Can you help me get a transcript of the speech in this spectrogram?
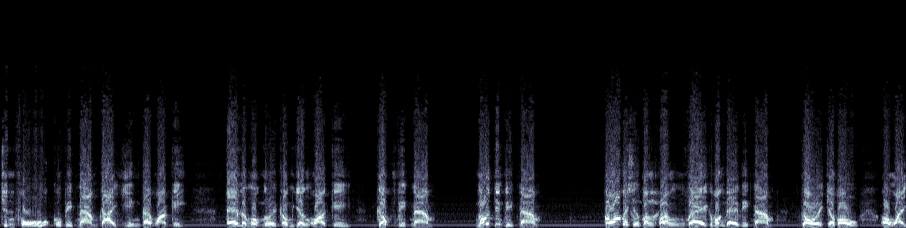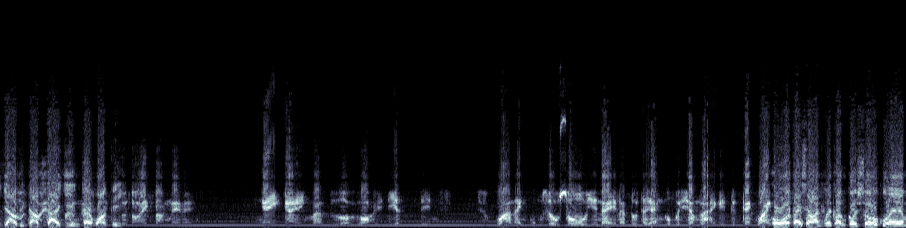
chính phủ của Việt Nam đại diện tại Hoa Kỳ. Em là một người công dân Hoa Kỳ gốc Việt Nam, nói tiếng Việt Nam, có cái sự băn khoăn về cái vấn đề Việt Nam, gọi cho Bộ Ngoại giao Việt Nam đại diện tại Hoa Kỳ. tôi nói anh bằng này này ngay cái mà vừa gọi điện đến sứ quán anh cũng giấu số như này là tôi thấy anh cũng phải xem lại cái tư cách của anh Ủa tại sao anh phải cần coi số của em?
